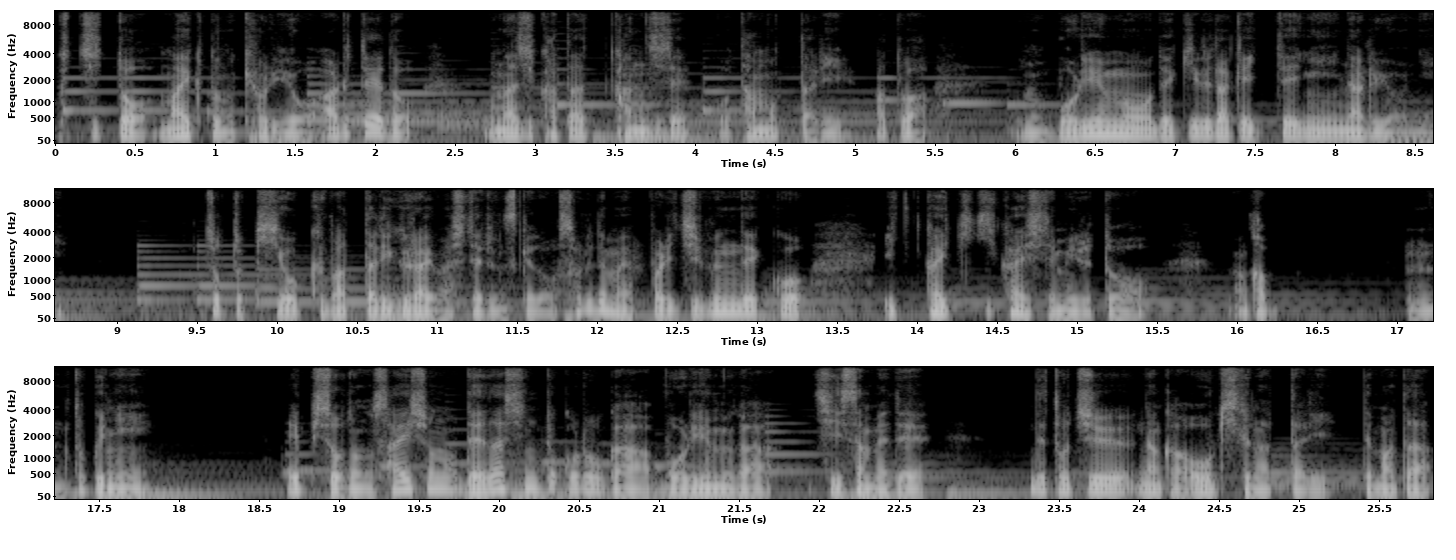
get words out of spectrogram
口とマイクとの距離をある程度同じ感じでこう保ったり、あとは、このボリュームをできるだけ一定になるようにちょっと気を配ったりぐらいはしてるんですけど、それでもやっぱり自分でこう、一回聞き返してみると、なんか、うん、特にエピソードの最初の出だしのところがボリュームが小さめで、で、途中なんか大きくなったり、で、また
